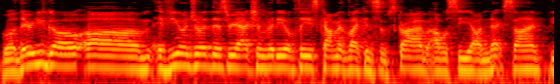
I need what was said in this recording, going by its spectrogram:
Well, there you go. Um, if you enjoyed this reaction video, please comment, like, and subscribe. I will see y'all next time. Peace.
